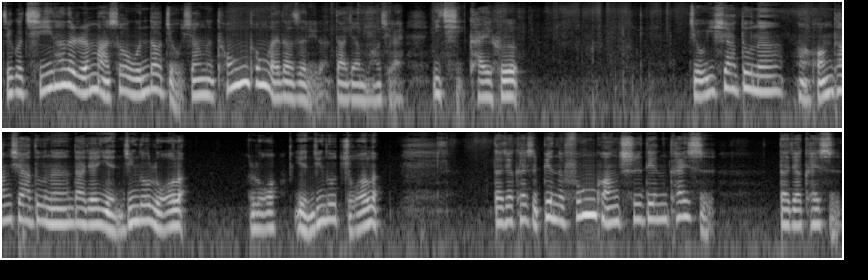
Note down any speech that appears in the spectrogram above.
结果其他的人马兽闻到酒香呢，通通来到这里了。大家忙起来，一起开喝。酒一下肚呢，啊，黄汤下肚呢，大家眼睛都罗了，罗眼睛都浊了，大家开始变得疯狂吃癫，开始，大家开始，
